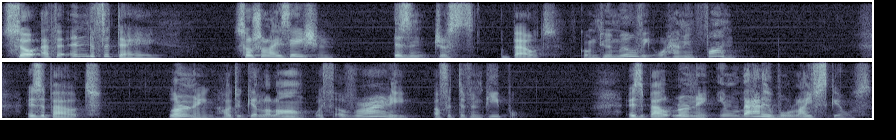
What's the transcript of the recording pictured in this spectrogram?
So, at the end of the day, socialization isn't just about going to a movie or having fun. It's about learning how to get along with a variety of different people. It's about learning invaluable life skills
